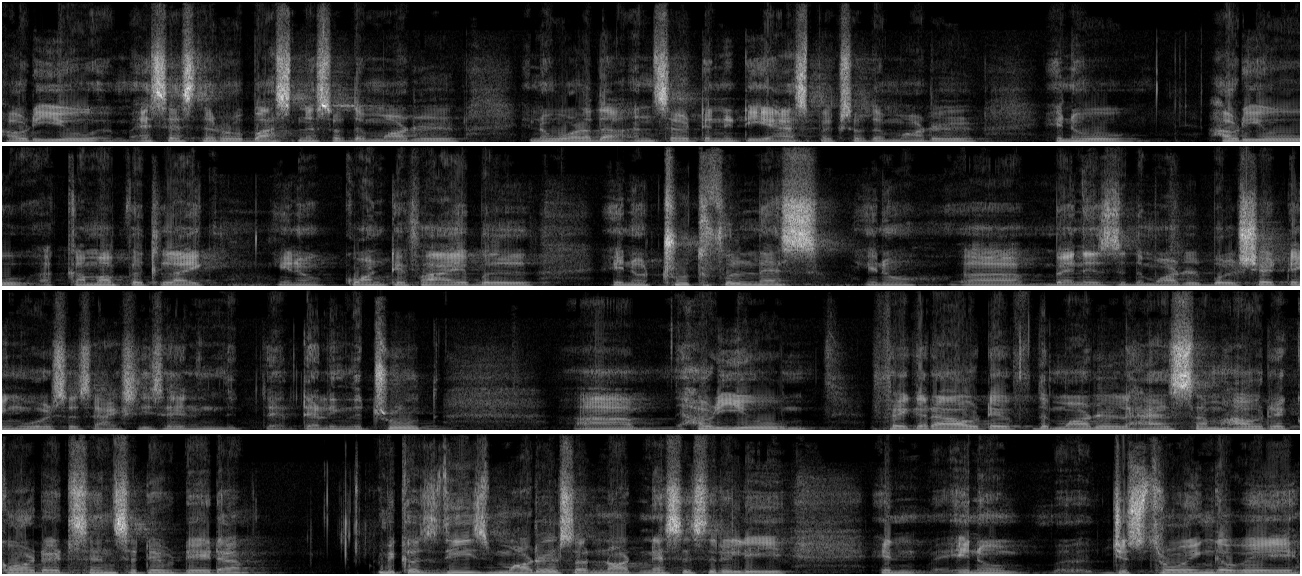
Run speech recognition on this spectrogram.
How do you assess the robustness of the model? You know, what are the uncertainty aspects of the model? You know, how do you come up with like you know quantifiable you know truthfulness you know uh, when is the model bullshitting versus actually saying telling the truth um, how do you figure out if the model has somehow recorded sensitive data? Because these models are not necessarily in you know just throwing away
